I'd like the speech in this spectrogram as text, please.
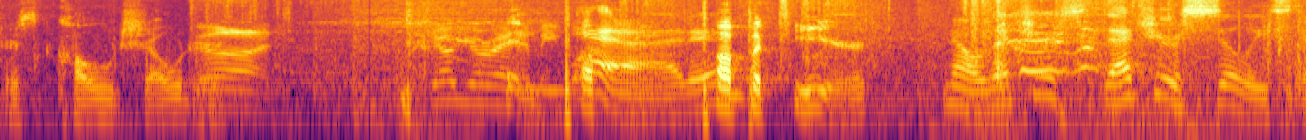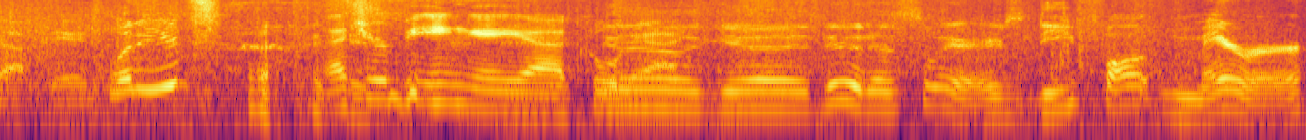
There's cold shoulder. Good. Show your enemy what. Yeah, dude. Puppeteer. No, that's your that's your silly stuff, dude. What are you? That's your being a uh, cool Oh guy. god, dude! I swear, it's default mirror,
